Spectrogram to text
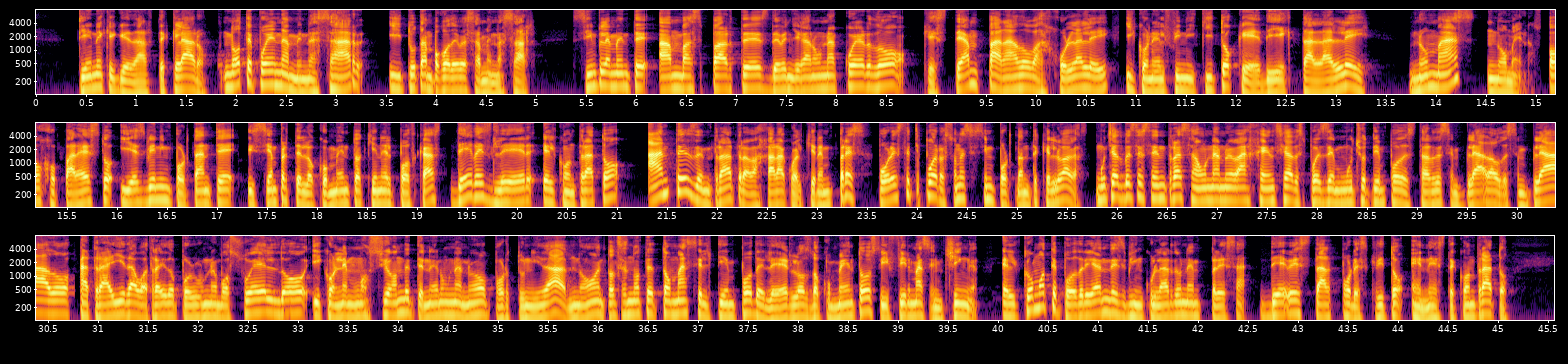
tiene que quedarte claro. No te pueden amenazar y tú tampoco debes amenazar. Simplemente ambas partes deben llegar a un acuerdo que esté amparado bajo la ley y con el finiquito que dicta la ley. No más, no menos. Ojo, para esto, y es bien importante, y siempre te lo comento aquí en el podcast, debes leer el contrato antes de entrar a trabajar a cualquier empresa. Por este tipo de razones es importante que lo hagas. Muchas veces entras a una nueva agencia después de mucho tiempo de estar desempleada o desempleado, atraída o atraído por un nuevo sueldo y con la emoción de tener una nueva oportunidad, ¿no? Entonces no te tomas el tiempo de leer los documentos y firmas en chinga. El cómo te podrían desvincular de una empresa debe estar por escrito en este contrato.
